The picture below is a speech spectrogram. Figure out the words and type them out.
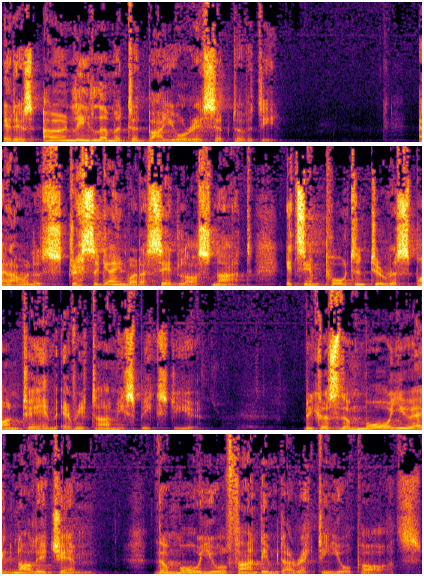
It is only limited by your receptivity. And I want to stress again what I said last night. It's important to respond to Him every time He speaks to you. Because the more you acknowledge Him, the more you will find Him directing your paths.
